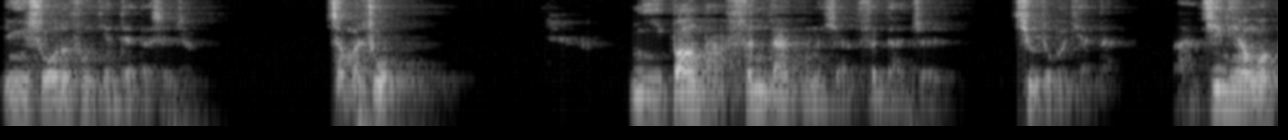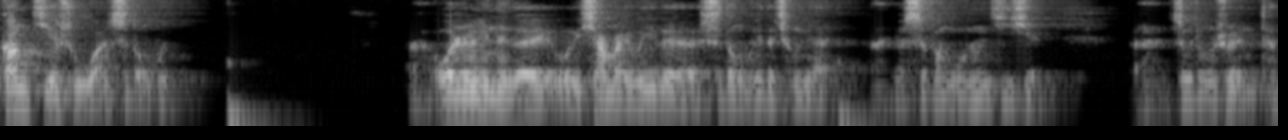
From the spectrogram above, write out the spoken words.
因为所有的风险在他身上，怎么做？你帮他分担风险，分担责任。就这么简单啊！今天我刚结束完市董会啊，我认为那个我下面有一个市董会的成员啊，叫四方工程机械啊，周正顺他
